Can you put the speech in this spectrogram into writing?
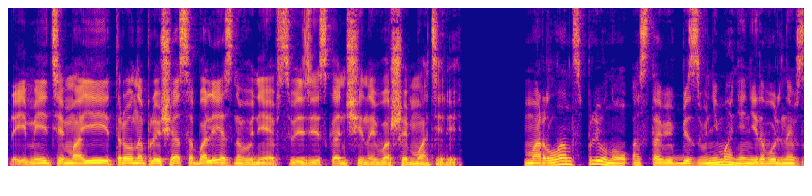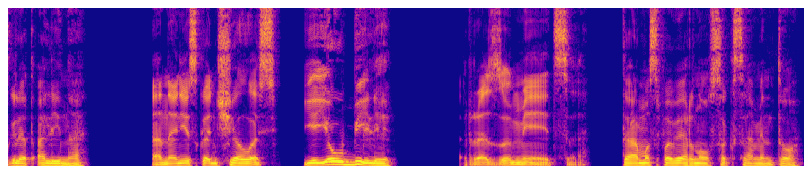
«Примите мои трона плюща соболезнования в связи с кончиной вашей матери». Марлан сплюнул, оставив без внимания недовольный взгляд Алина. «Она не скончалась. Ее убили». «Разумеется». Тамас повернулся к Саменту.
